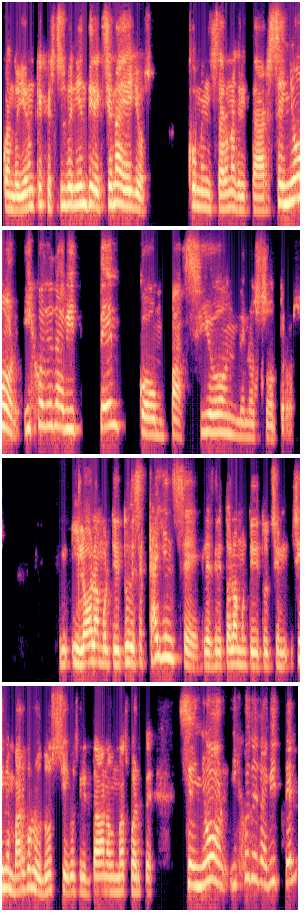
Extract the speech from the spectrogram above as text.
Cuando oyeron que Jesús venía en dirección a ellos, comenzaron a gritar, Señor, hijo de David, ten compasión de nosotros. Y luego la multitud dice, cállense, les gritó la multitud. Sin, embargo, los dos ciegos gritaban aún más fuerte, Señor, hijo de David, ten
